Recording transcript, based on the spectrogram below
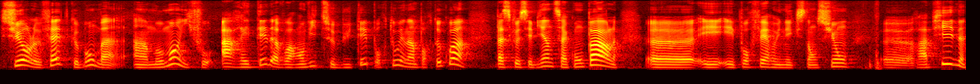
sur le fait que, bon, ben, à un moment, il faut arrêter d'avoir envie de se buter pour tout et n'importe quoi. Parce que c'est bien de ça qu'on parle. Euh, et, pour faire une extension euh, rapide,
